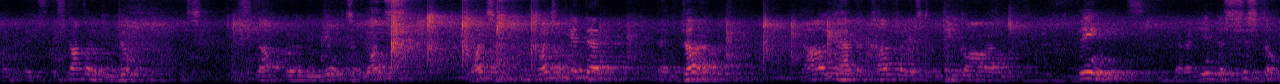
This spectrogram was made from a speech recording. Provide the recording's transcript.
But it's, it's not going to be built. It's, it's not going to be built. So once, once, once we get that, that done, now you have the confidence to take on things that are in the system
